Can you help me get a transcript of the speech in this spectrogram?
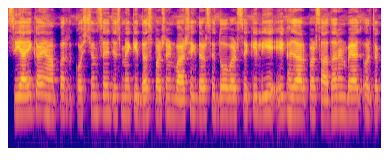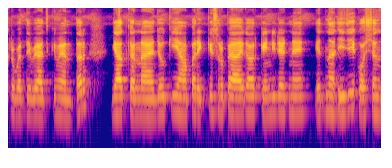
सीआई का यहाँ पर क्वेश्चन है, जिसमें कि दस परसेंट वार्षिक दर से दो वर्ष के लिए एक हज़ार पर साधारण ब्याज और चक्रवर्ती ब्याज के में अंतर ज्ञात करना है, जो कि यहाँ पर इक्कीस रुपये आएगा। और कैंडिडेट ने इतना ईजी क्वेश्चन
